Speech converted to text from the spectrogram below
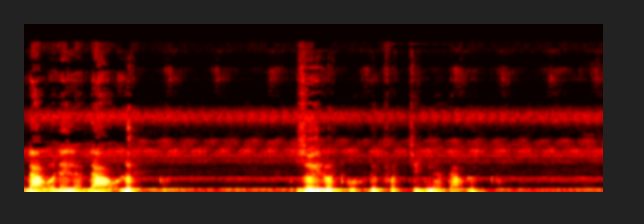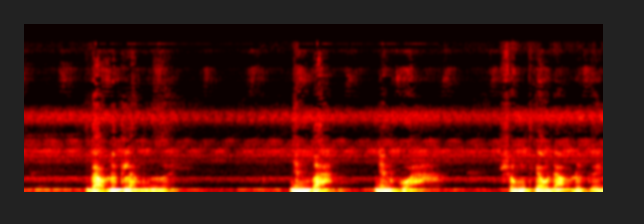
Đạo ở đây là đạo đức. Giới luật của đức phật chính là đạo đức. Đạo đức làm người, nhân bản nhân quả, sống theo đạo đức ấy.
